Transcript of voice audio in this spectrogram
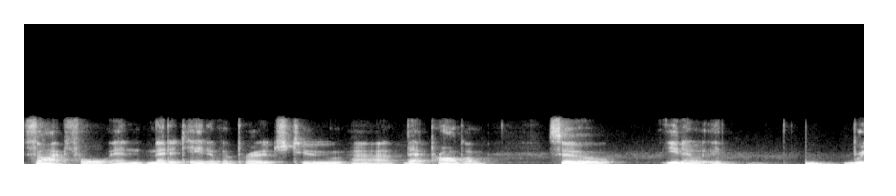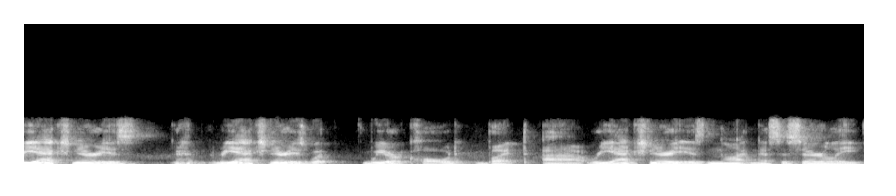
thoughtful, and meditative approach to uh, that problem. So, you know, it, reactionary is reactionary is what we are called, but uh, reactionary is not necessarily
